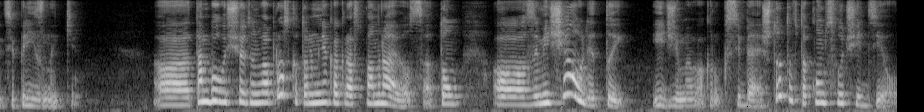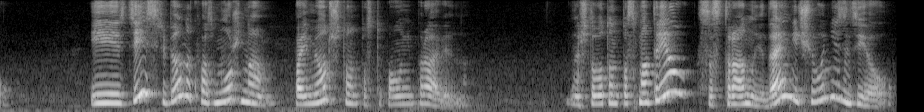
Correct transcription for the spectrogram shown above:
эти признаки. А, там был еще один вопрос, который мне как раз понравился, о том, а, замечал ли ты иджимы вокруг себя и что ты в таком случае делал. И здесь ребенок, возможно, поймет, что он поступал неправильно. Что вот он посмотрел со стороны, да, и ничего не сделал.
